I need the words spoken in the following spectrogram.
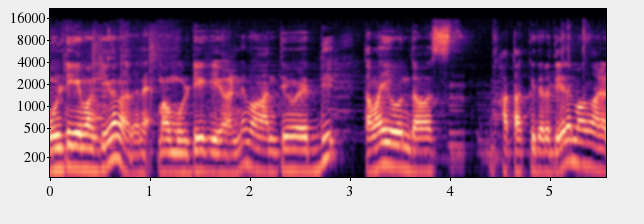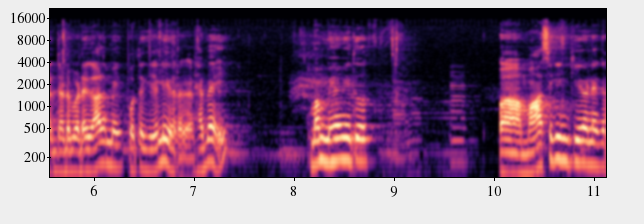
මුල්ටිකම කියවනදන ම මුල්ටිය කියවන්න ම අන්තිම වෙද්දි තමයි ඕන් දවස් හතක් විතර තියල ම දඩ බඩ ගාල මේ පොත කියලි කරග හැබැයි මං මෙහම හිතුවත් මාසකින් කියවන එක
